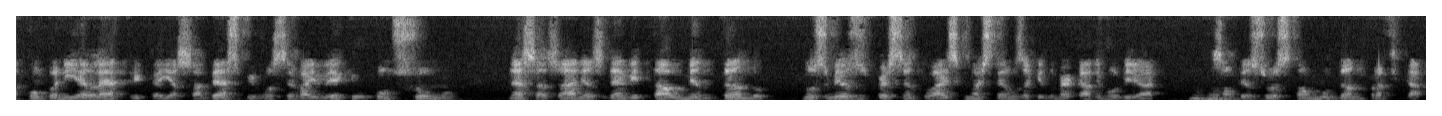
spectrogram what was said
a companhia elétrica e a Sabesp, você vai ver que o consumo nessas áreas deve estar aumentando nos mesmos percentuais que nós temos aqui do mercado imobiliário. Uhum. São pessoas que estão mudando para ficar.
